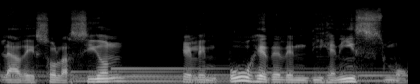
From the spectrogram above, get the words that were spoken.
La desolación, el empuje del indigenismo,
